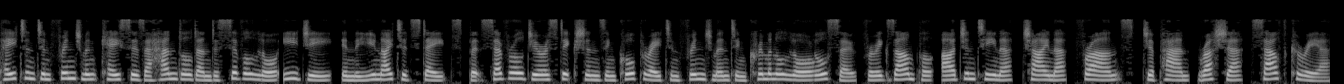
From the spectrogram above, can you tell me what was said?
patent infringement cases are handled under civil law e.g., in the United States, but several jurisdictions incorporate infringement in criminal law also for example, Argentina, China, France, Japan, Russia, South Korea.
